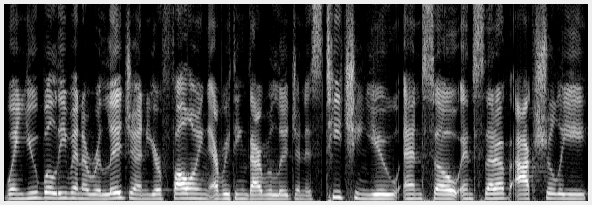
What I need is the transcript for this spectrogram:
when you believe in a religion, you're following everything that religion is teaching you, and so instead of actually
